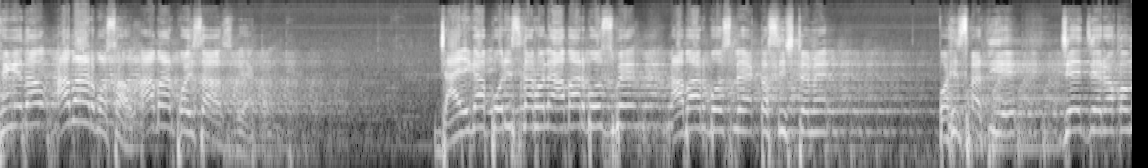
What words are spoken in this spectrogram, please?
ভেঙে দাও, আবার বসাও, আবার পয়সা আসবে অ্যাকাউন্টে জায়গা পরিষ্কার হলে আবার বসবে, আবার বসলে একটা সিস্টেমে পয়সা দিয়ে যে যেরকম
